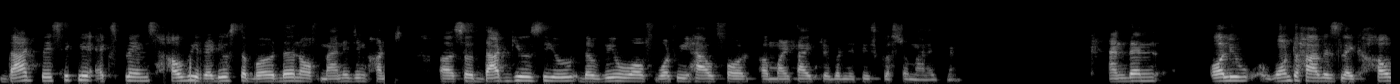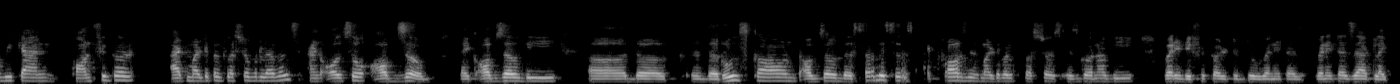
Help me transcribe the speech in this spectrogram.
that basically explains how we reduce the burden of managing hundreds. Uh, so that gives you the view of what we have for a multi-Kubernetes cluster management. And then all you want to have is like how we can configure at multiple cluster levels and also observe, like observe the uh, the the rules count, observe the services across these multiple clusters is gonna be very difficult to do when it is when it is at like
